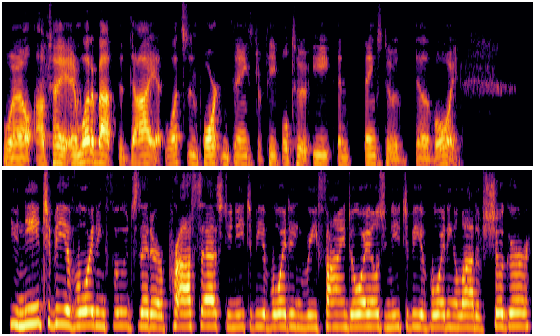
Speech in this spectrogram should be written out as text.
Well, I'll tell you. And what about the diet? What's important things for people to eat and things to avoid? You need to be avoiding foods that are processed. You need to be avoiding refined oils. You need to be avoiding a lot of sugar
